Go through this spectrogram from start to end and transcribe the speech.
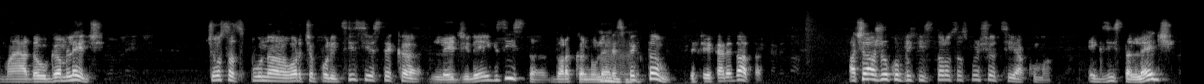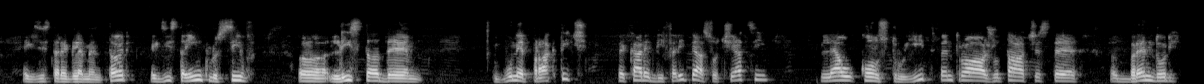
mai adăugăm legi. Ce o să-ți spună orice polițist este că legile există, doar că nu le mm. respectăm de fiecare dată. Același lucru plictisitor o să spun și eu ție acum. Există legi, există reglementări, există inclusiv uh, listă de bune practici pe care diferite asociații le-au construit pentru a ajuta aceste branduri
